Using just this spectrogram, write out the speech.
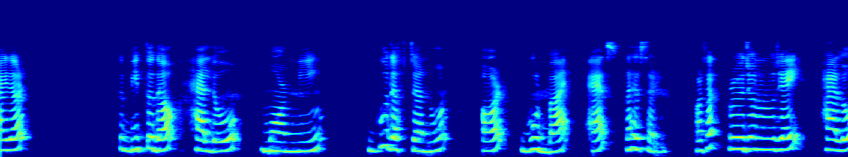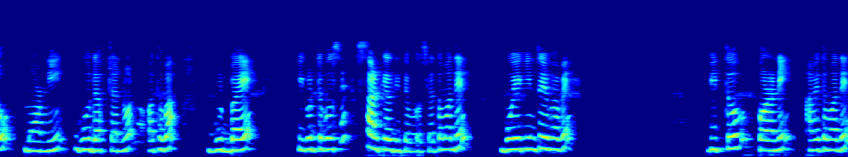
আইদার তো বৃত্ত দাও। Hello morning good afternoon or good bye as necessary অর্থাৎ প্রয়োজন অনুযায়ী হ্যালো মর্নিং গুড আফটারনুন অথবা গুড বাই কি করতে বলছে? সার্কেল দিতে বলছে। তোমাদের বইয়ে কিন্তু এভাবে বৃত্ত করা নেই। আমি তোমাদের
